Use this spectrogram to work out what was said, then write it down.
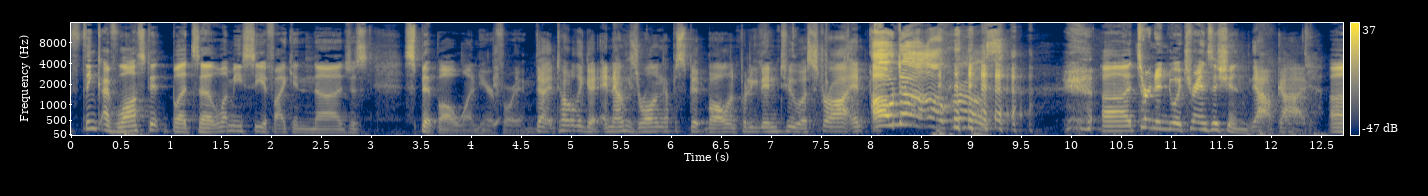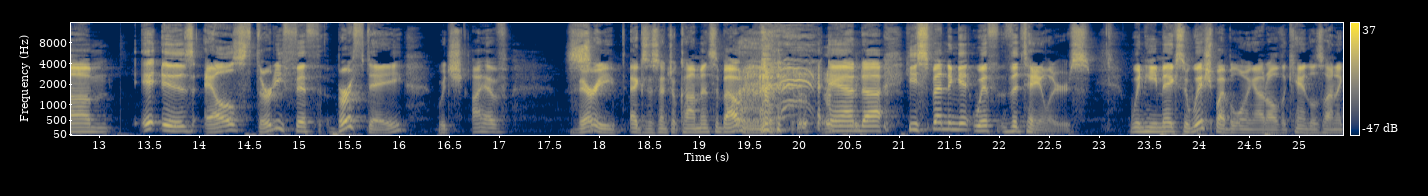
think I've lost it, but uh, let me see if I can uh, just spitball one here for you. D- totally good. And now he's rolling up a spitball and putting it into a straw. And oh no, gross! Uh, turned into a transition. oh God. Um, it is Al's 35th birthday, which I have very existential comments about. and uh, he's spending it with the Taylors. When he makes a wish by blowing out all the candles on, a,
